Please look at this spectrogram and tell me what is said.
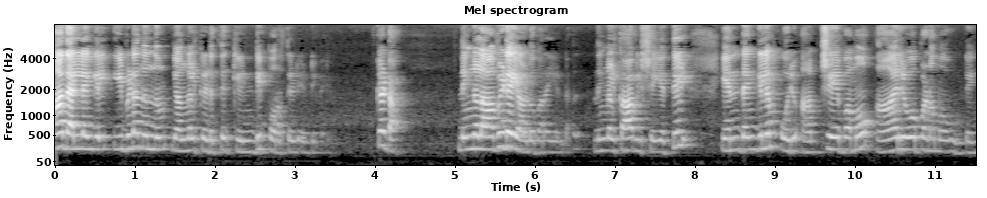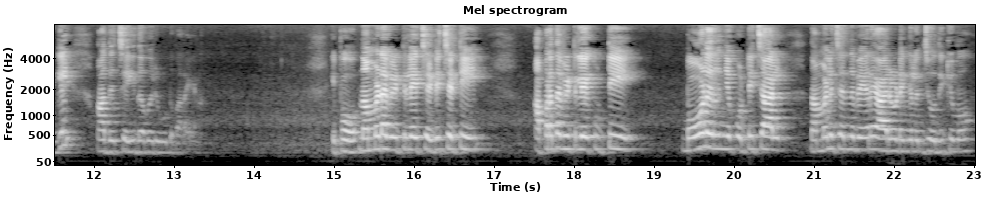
അതല്ലെങ്കിൽ ഇവിടെ നിന്നും ഞങ്ങൾക്കെടുത്ത് കിണ്ടി പുറത്തിടേണ്ടി വരും. കേട്ടോ? നിങ്ങൾ അവിടെയാണ് പറയേണ്ടത്. നിങ്ങൾക്ക് ആ വിഷയത്തിൽ എന്തെങ്കിലും ഒരു ആക്ഷേപമോ ആരോപണമോ ഉണ്ടെങ്കിൽ അത് ചെയ്തവരോട് പറയണം. ഇപ്പോ നമ്മുടെ വീട്ടിലെ ചെടിച്ചട്ടി അപ്പുറത്തെ വീട്ടിലെ കുട്ടി ബോൾ എറിഞ്ഞ് പൊട്ടിച്ചാൽ നമ്മൾ ചെന്ന് വേറെ ആരോടെങ്കിലും ചോദിക്കുമോ?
